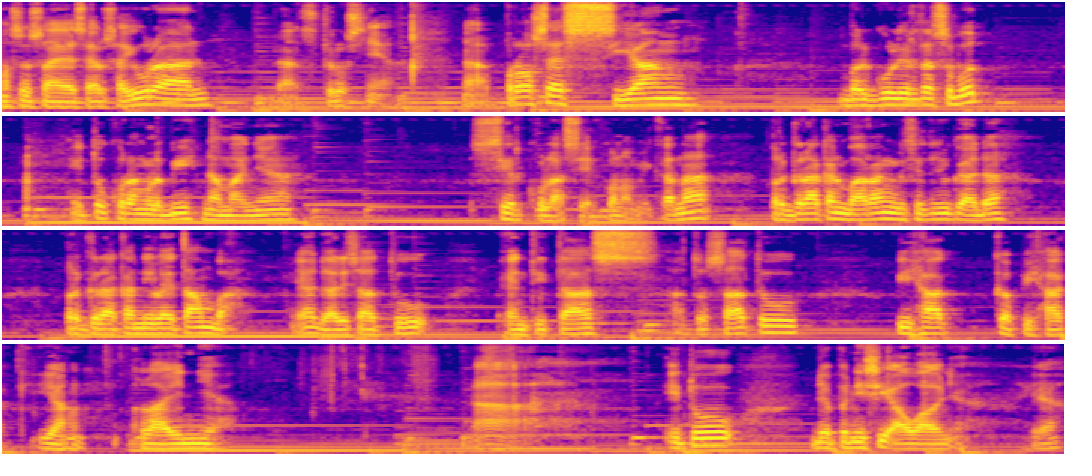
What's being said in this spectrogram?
maksud saya sayur-sayuran dan seterusnya. Nah, proses yang bergulir tersebut itu kurang lebih namanya sirkulasi ekonomi karena pergerakan barang di situ juga ada pergerakan nilai tambah ya dari satu entitas atau satu pihak ke pihak yang lainnya. Nah, itu definisi awalnya ya.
